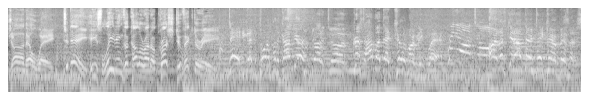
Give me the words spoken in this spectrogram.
John Elway. Today, he's leading the Colorado Crush to victory. Dave, you got the totem for the copier? Got it, John. Krista, how about that killer marketing plan? Bring it on, John. All right, let's get out there and take care of business.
